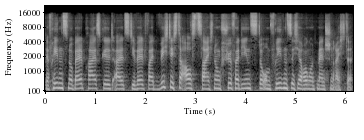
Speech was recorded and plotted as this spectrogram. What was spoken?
Der Friedensnobelpreis gilt als die weltweit wichtigste Auszeichnung für Verdienste um Friedenssicherung und Menschenrechte.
